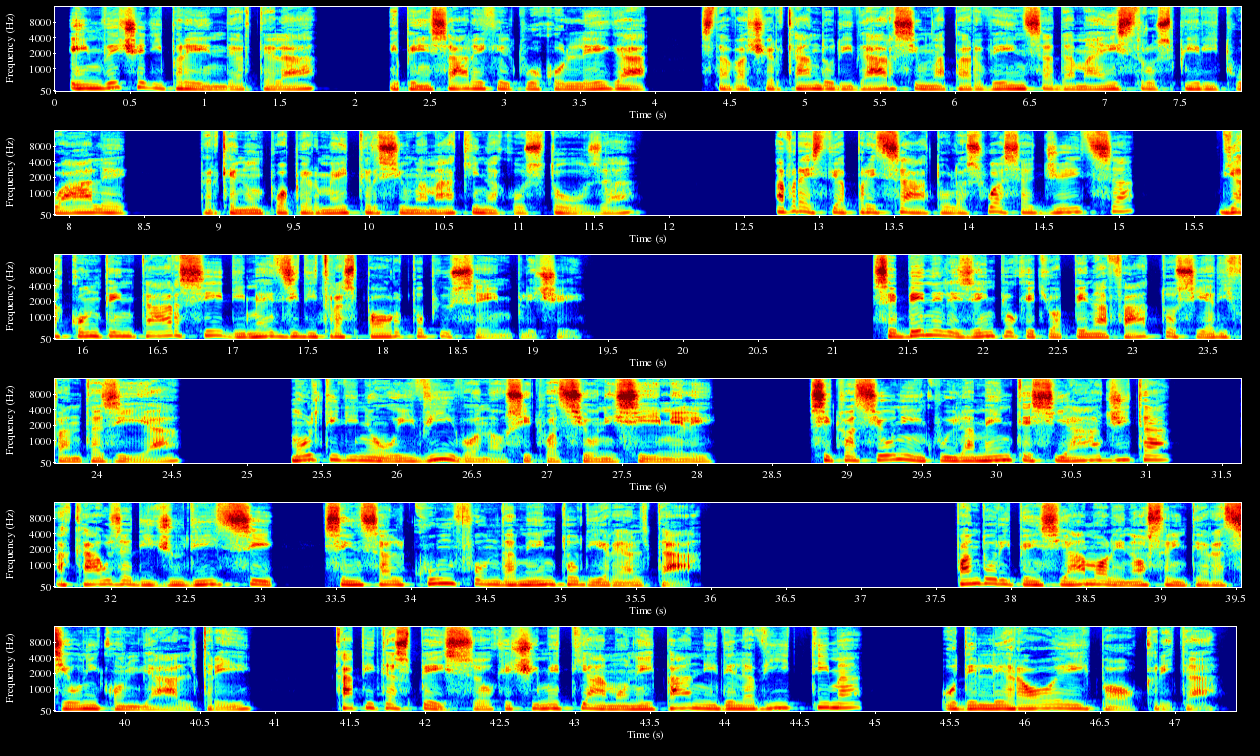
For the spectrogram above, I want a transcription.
e invece di prendertela e pensare che il tuo collega stava cercando di darsi una parvenza da maestro spirituale perché non può permettersi una macchina costosa, avresti apprezzato la sua saggezza di accontentarsi di mezzi di trasporto più semplici. Sebbene l'esempio che ti ho appena fatto sia di fantasia, molti di noi vivono situazioni simili, situazioni in cui la mente si agita a causa di giudizi senza alcun fondamento di realtà. Quando ripensiamo alle nostre interazioni con gli altri, capita spesso che ci mettiamo nei panni della vittima o dell'eroe ipocrita.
